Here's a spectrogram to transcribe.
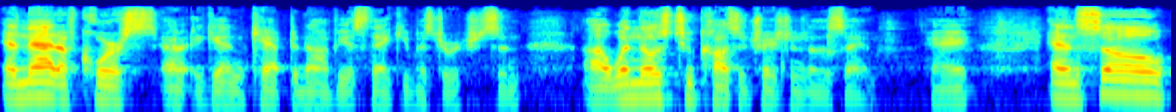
And that, of course, uh, again, Captain Obvious, thank you, Mr. Richardson, uh, when those two concentrations are the same. Okay? And so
